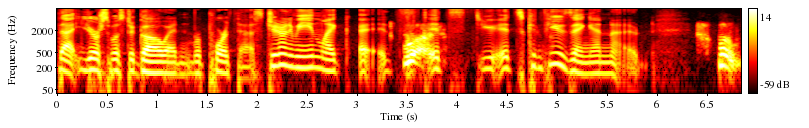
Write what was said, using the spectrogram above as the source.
that you're supposed to go and report this. Do you know what I mean? Like uh, it's Right. it's it's confusing and uh, Well,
